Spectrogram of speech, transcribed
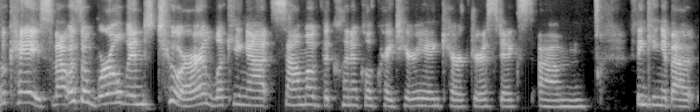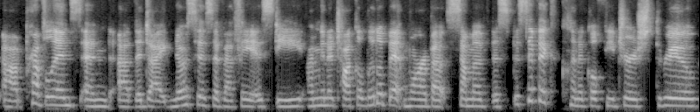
Okay, so that was a whirlwind tour looking at some of the clinical criteria and characteristics, um, thinking about uh, prevalence and uh, the diagnosis of FASD. I'm going to talk a little bit more about some of the specific clinical features through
